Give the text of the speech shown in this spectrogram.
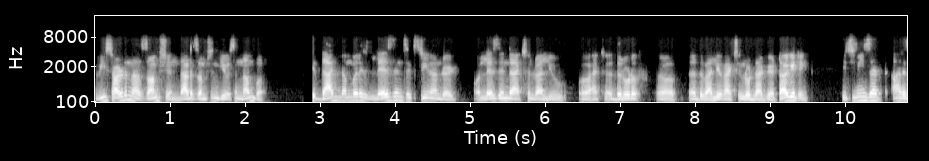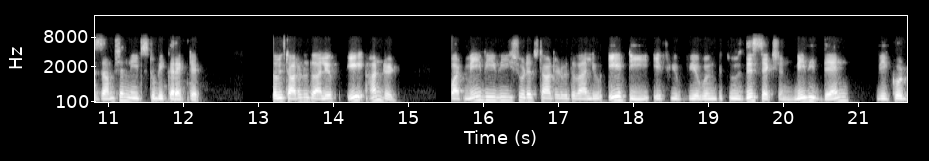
we started an assumption. That assumption gave us a number. If that number is less than 1600 or less than the actual value or actual, the load of uh, the value of actual load that we are targeting which means that our assumption needs to be corrected. So we started with the value of 800 but maybe we should have started with the value 80 if you, we are going to choose this section. Maybe then we could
